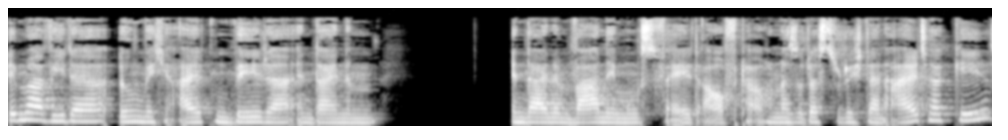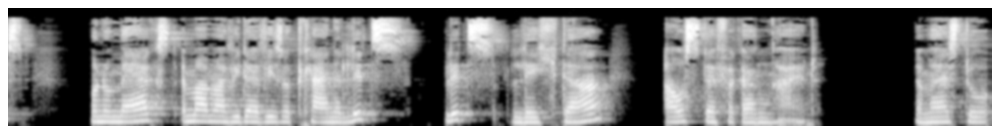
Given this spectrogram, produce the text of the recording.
immer wieder irgendwelche alten Bilder in deinem, in deinem Wahrnehmungsfeld auftauchen. Also, dass du durch deinen Alltag gehst und du merkst immer mal wieder wie so kleine Blitz, Blitzlichter aus der Vergangenheit. Dann weißt du,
